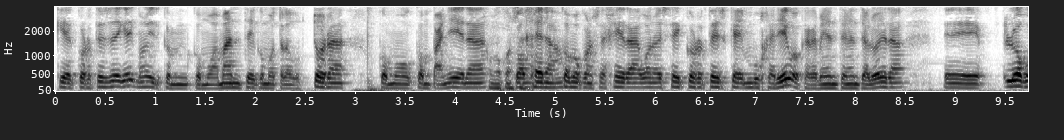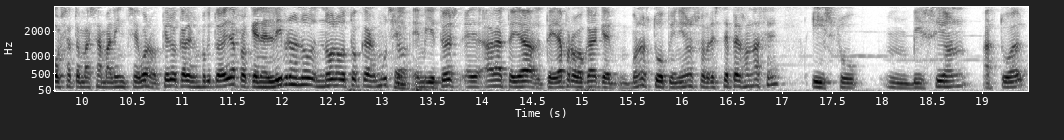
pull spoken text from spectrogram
Que Cortés llegue bueno, como, amante, como traductora, como compañera, como consejera, como, consejera, bueno, ese Cortés que es mujeriego, que evidentemente lo era. Eh, luego Tomás Tomasa Malinche, bueno, quiero que hables un poquito de ella, porque en el libro no, no lo tocas mucho, y entonces eh, ahora te voy, a, te voy a provocar que, bueno, es tu opinión sobre este personaje y su Mm, visión actual,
